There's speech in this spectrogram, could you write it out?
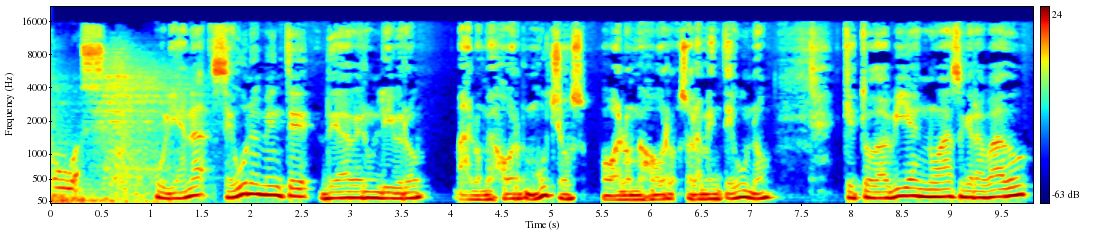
con vos. Juliana, seguramente debe haber un libro, a lo mejor muchos, o a lo mejor solamente uno, que todavía no has grabado,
